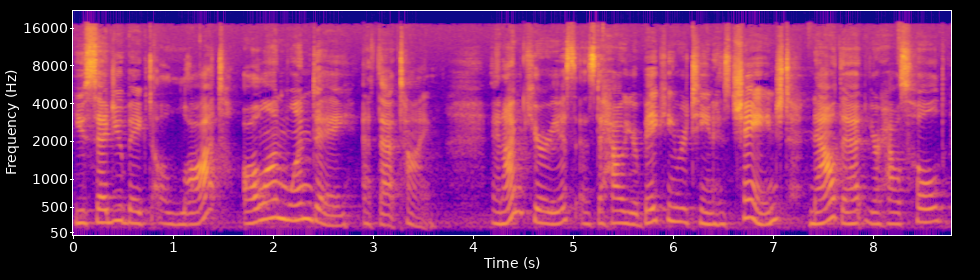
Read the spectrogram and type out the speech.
You said you baked a lot all on one day at that time. And I'm curious as to how your baking routine has changed now that your household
